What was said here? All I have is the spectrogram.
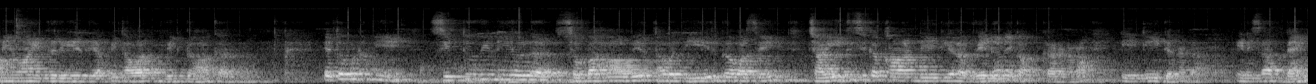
මේවා ඉදිරියේදී අපි තවත් විග්‍රහ කරනවා. එතකොට මේ සිතුවිලි වල ස්වභාවය තව දීර්ඝ වශයෙන් චෛතසික කාණ්ඩය කියලා වෙනම එකක් කරනවා ඒක ඉගෙන ගන්න. ඒ නිසා දැන්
